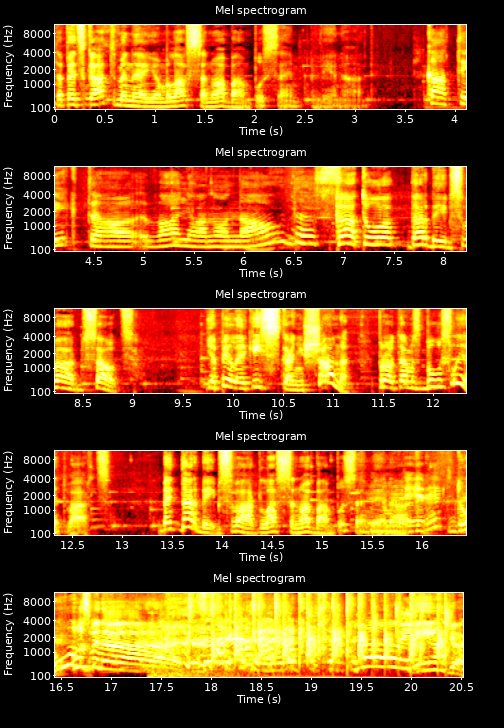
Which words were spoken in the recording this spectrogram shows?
Tāpēc, ka atminējumu lasa no abām pusēm vienādi. Kā tikt vaļā no naudas? Kā to darbības vārdu sauc? Ja pieliek izskaņu šāda, protams, būs lietvārds. Bet darbības vārdu lasa no abām pusēm vienādi. Uzminēt! Inga!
